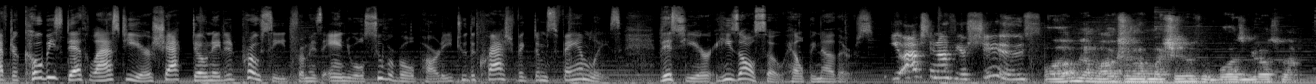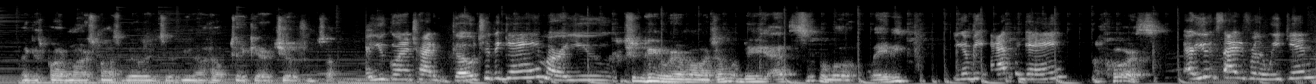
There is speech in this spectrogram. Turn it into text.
After Kobe's death last year, Shaq donated proceeds from his annual Super Bowl party to the crash victims' families. This year, he's also helping others. You auction off your shoes. Well, I'm gonna auction off my shoes for the boys and girls club. I think it's part of my responsibility to you know help take care of children. So Are you going to try to go to the game or are you what you mean very much? I'm gonna be at the Super Bowl, lady. you gonna be at the game? Of course. Are you excited for the Weeknd?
